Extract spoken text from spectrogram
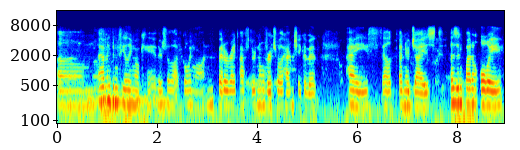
um, I haven't been feeling okay. There's a lot going on. Pero right after no virtual handshake event, I felt energized. As in parang okay.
